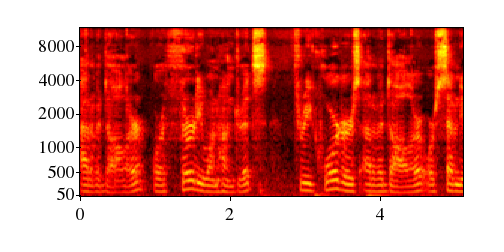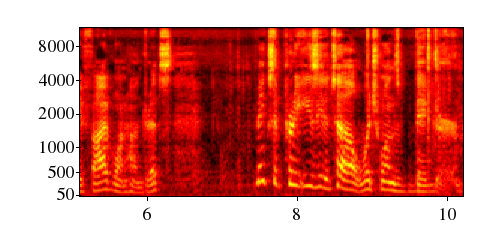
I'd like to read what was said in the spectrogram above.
out of a dollar or 31 hundredths, three quarters out of a dollar or 75 one hundredths makes it pretty easy to tell which one's bigger.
